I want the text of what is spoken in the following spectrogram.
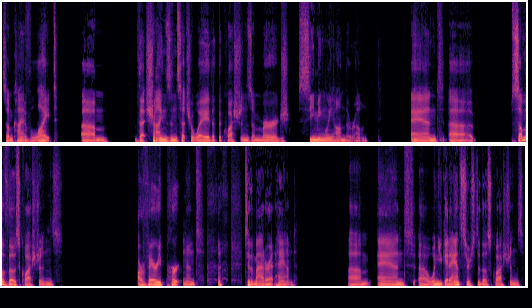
some kind of light um, that shines in such a way that the questions emerge seemingly on their own. And uh, some of those questions are very pertinent to the matter at hand. Um, and uh, when you get answers to those questions,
